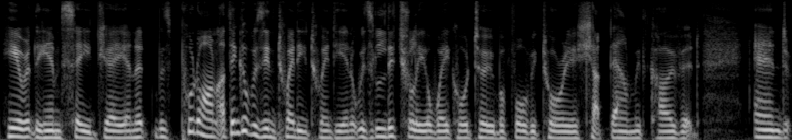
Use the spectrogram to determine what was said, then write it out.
here at the MCG, and it was put on, I think it was in 2020, and it was literally a week or two before Victoria shut down with COVID. And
